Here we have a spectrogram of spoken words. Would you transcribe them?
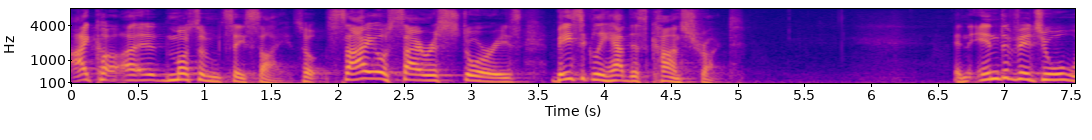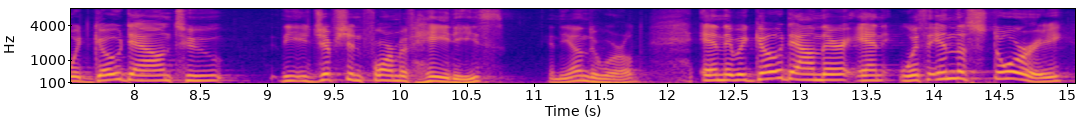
I call, most of them say Psi. So Psi Osiris stories basically have this construct. An individual would go down to the Egyptian form of Hades in the underworld, and they would go down there, and within the story,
